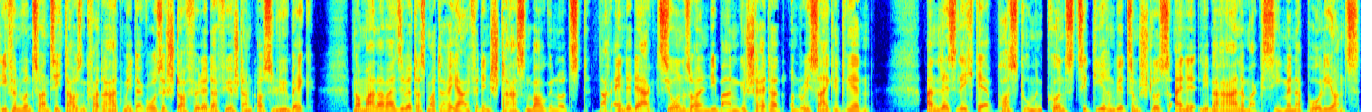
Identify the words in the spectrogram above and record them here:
Die 25.000 Quadratmeter große Stoffhülle dafür stammt aus Lübeck. Normalerweise wird das Material für den Straßenbau genutzt. Nach Ende der Aktion sollen die Bahnen geschreddert und recycelt werden. Anlässlich der posthumen Kunst zitieren wir zum Schluss eine liberale Maxime Napoleons.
